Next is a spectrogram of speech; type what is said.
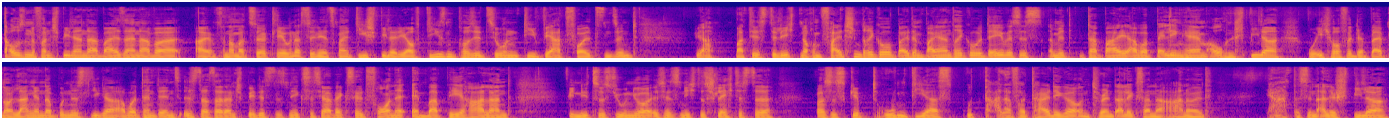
tausende von Spielern dabei sein, aber einfach nochmal zur Erklärung, das sind jetzt mal die Spieler, die auf diesen Positionen die wertvollsten sind ja, Matthias de Licht noch im falschen Trikot, bei dem Bayern-Trikot. Davis ist mit dabei, aber Bellingham auch ein Spieler, wo ich hoffe, der bleibt noch lange in der Bundesliga. Aber Tendenz ist, dass er dann spätestens nächstes Jahr wechselt. Vorne Mbappé, Haaland, Vinicius Junior ist jetzt nicht das Schlechteste, was es gibt. Ruben Diaz, brutaler Verteidiger und Trent Alexander-Arnold. Ja, das sind alle Spieler,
